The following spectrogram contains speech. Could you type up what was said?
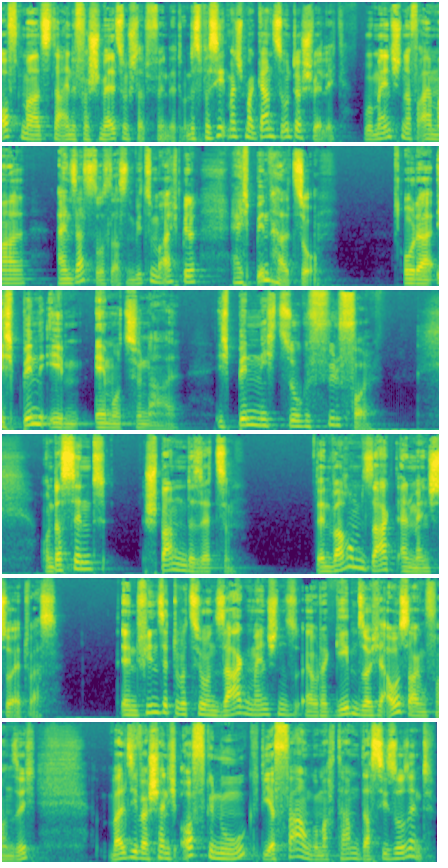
oftmals da eine Verschmelzung stattfindet. Und das passiert manchmal ganz unterschwellig, wo Menschen auf einmal einen Satz loslassen, wie zum Beispiel, ja, ich bin halt so. Oder ich bin eben emotional. Ich bin nicht so gefühlvoll. Und das sind spannende Sätze. Denn warum sagt ein Mensch so etwas? In vielen Situationen sagen Menschen oder geben solche Aussagen von sich, weil sie wahrscheinlich oft genug die Erfahrung gemacht haben, dass sie so sind.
